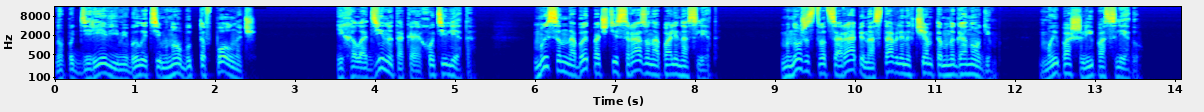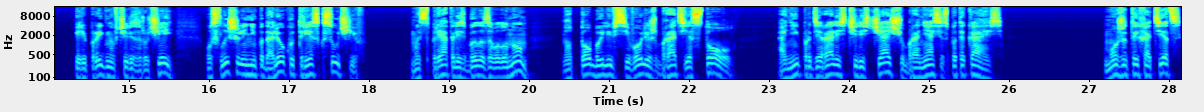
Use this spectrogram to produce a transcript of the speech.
но под деревьями было темно, будто в полночь. И холодина такая, хоть и лето. Мы с Аннабет почти сразу напали на след. Множество царапин, оставленных чем-то многоногим. Мы пошли по следу. Перепрыгнув через ручей, услышали неподалеку треск сучьев. Мы спрятались было за валуном, но то были всего лишь братья Стоул. Они продирались через чащу, бронясь и спотыкаясь. Может, их отец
